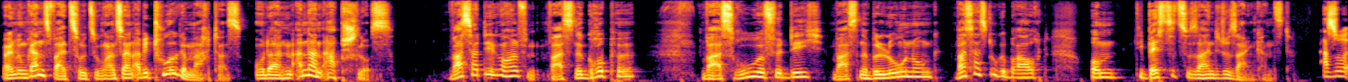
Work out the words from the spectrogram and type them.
weil wir ganz weit zurückzugucken, als du ein Abitur gemacht hast oder einen anderen Abschluss. Was hat dir geholfen? War es eine Gruppe? War es Ruhe für dich? War es eine Belohnung? Was hast du gebraucht, um die Beste zu sein, die du sein kannst? Also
